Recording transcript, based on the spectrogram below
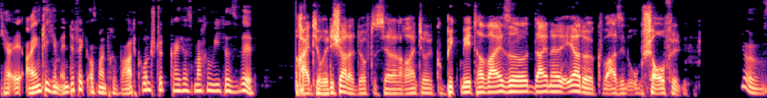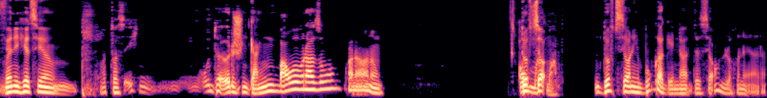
Ja, äh, eigentlich im Endeffekt auf meinem Privatgrundstück kann ich das machen, wie ich das will. Rein theoretisch, ja, da dürftest du ja dann rein theoretisch kubikmeterweise deine Erde quasi umschaufeln. Ja, wenn ich jetzt hier, was weiß ich, einen unterirdischen Gang baue oder so, keine Ahnung. Oh, Dürft's mach ja- ja auch nicht im Bunker gehen, da, das ist ja auch ein Loch in der Erde.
